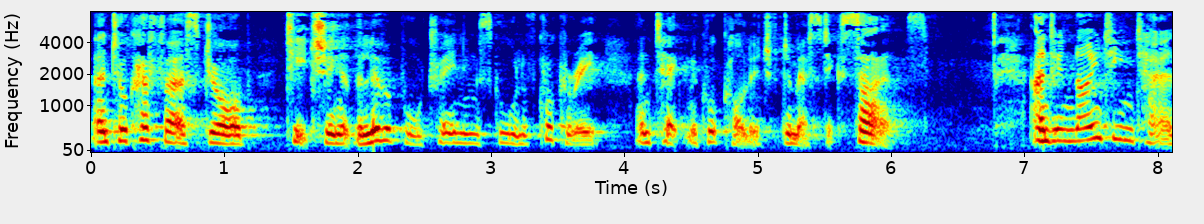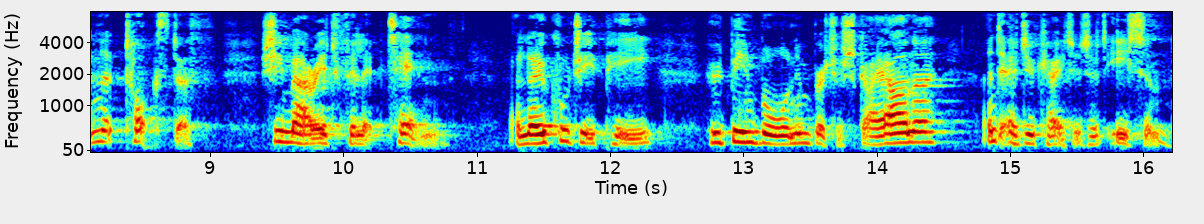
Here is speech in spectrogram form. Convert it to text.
and took her first job teaching at the Liverpool Training School of Cookery and Technical College of Domestic Science. And in 1910, at Toxteth, she married Philip Tinne, a local GP who'd been born in British Guyana and educated at Eton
